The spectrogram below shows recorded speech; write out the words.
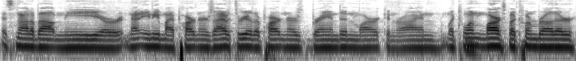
it's not about me or not any of my partners. I have three other partners: Brandon, Mark, and Ryan. My twin Mark's my twin brother.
